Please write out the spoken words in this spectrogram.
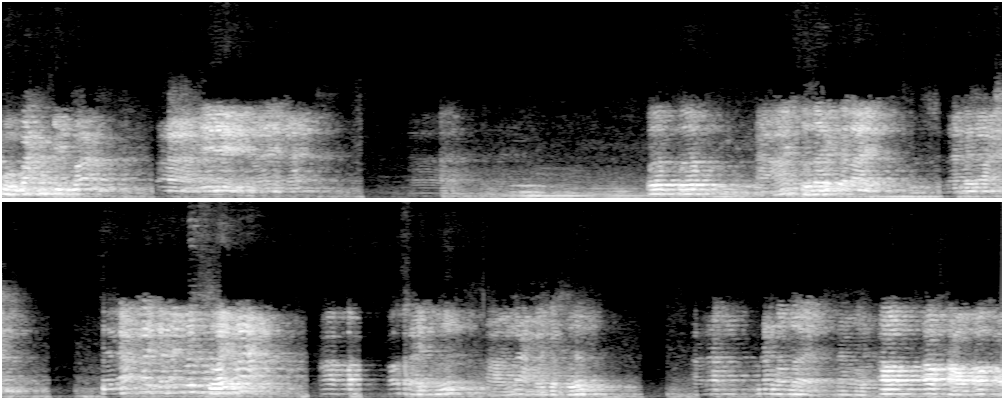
พูดบ้างคิดบ้างอ่านี่นี่เห็นไหมเห็นไหมอ่าเปิดเปิดหาให้สุดเลยไม่เป็นไรไม่ได้เสร็จแล้วถ้าจะให้มันสวยมากเอาเอาใส่พื้นเอาหน้าไปกับพื้น นั่งลงเลยนั่งลงเลยเอาเอาเข่าเอาเข่า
